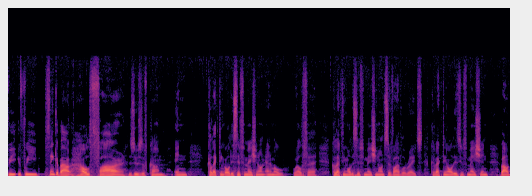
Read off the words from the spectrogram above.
we, if we think about how far zoos have come in collecting all this information on animal welfare, collecting all this information on survival rates, collecting all this information about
